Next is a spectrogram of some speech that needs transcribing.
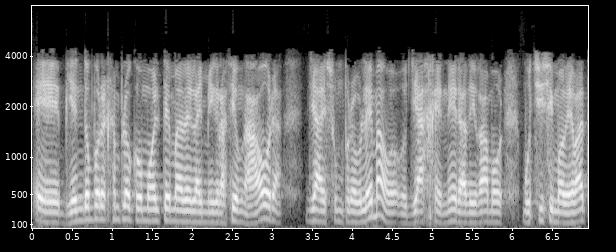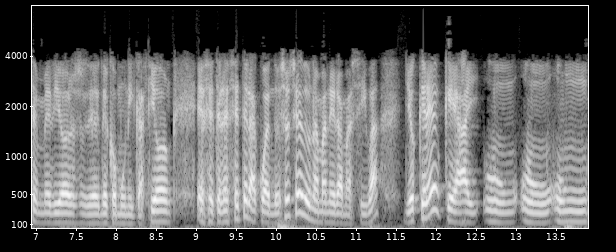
eh, viendo por ejemplo cómo el tema de la inmigración ahora ya es un problema o ya genera, digamos, muchísimo debate en medios de, comunicación, etcétera, etcétera. Cuando eso sea de una manera masiva, yo creo que hay un, un,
